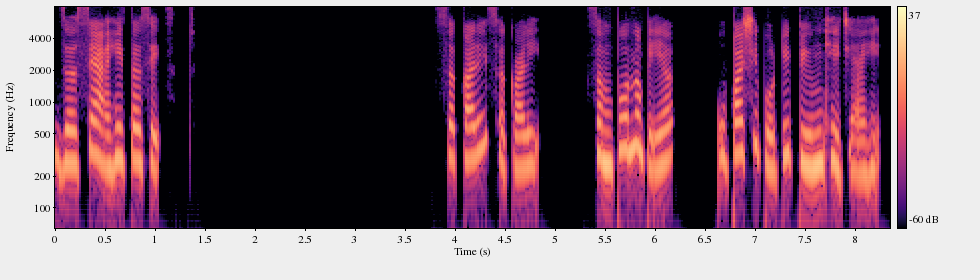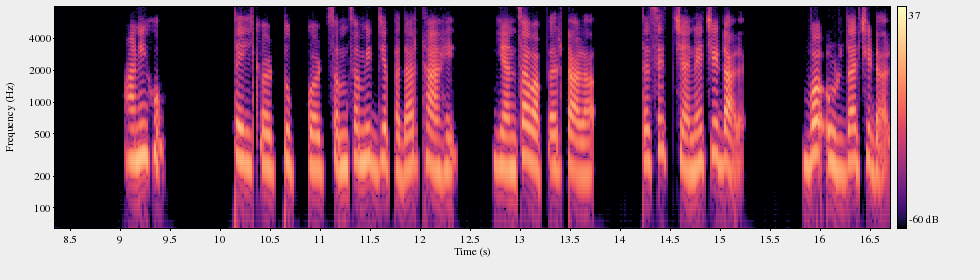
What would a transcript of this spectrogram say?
जसे आहे तसेच. सकाळी सकाळी संपूर्ण पेय उपाशी पोटी पिऊन घ्यायचे आहे. आणि हो तेलकट तुपकट चमचमीत जे पदार्थ आहे यांचा वापर टाळा. तसेच चण्याची डाळ व उडदाची डाळ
